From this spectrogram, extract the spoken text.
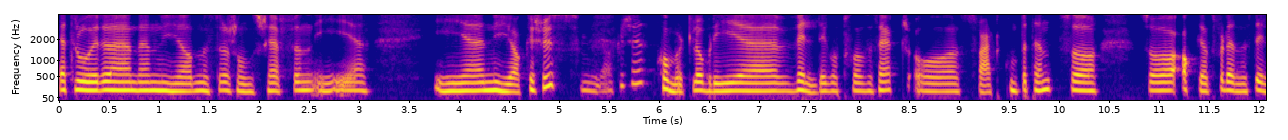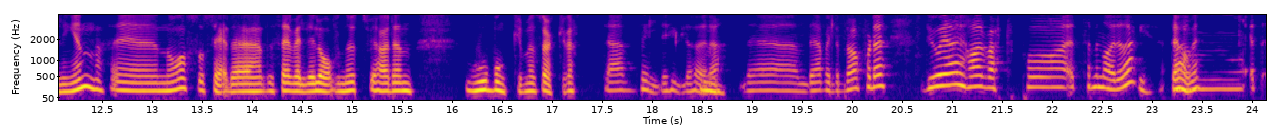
Jeg tror den nye administrasjonssjefen i i eh, nye Akershus, nye Akershus. kommer til å bli eh, veldig godt kvalifisert og svært kompetent. Så, så akkurat for denne stillingen eh, nå, så ser det, det ser veldig lovende ut. Vi har en god bunke med søkere. Det er veldig hyggelig å høre. Mm. Det, det, er veldig bra. For det, du og jeg har vært på et seminar i dag. Det har vi. Et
